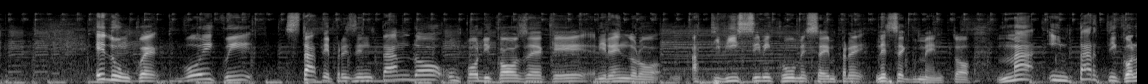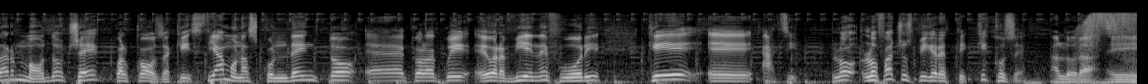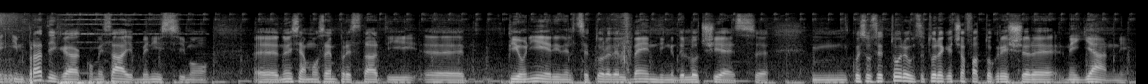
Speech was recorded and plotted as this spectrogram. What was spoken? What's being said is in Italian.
E dunque, voi qui state presentando un po' di cose che vi rendono attivissimi come sempre nel segmento, ma in particolar modo c'è qualcosa che stiamo nascondendo, eccola qui e ora viene fuori, che eh, anzi lo, lo, faccio spiegare a te, che cos'è? Allora, eh, in pratica come sai benissimo eh, noi siamo sempre stati eh, pionieri nel settore del vending, dell'OCS Mm, questo settore è un settore che ci ha fatto crescere negli anni.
